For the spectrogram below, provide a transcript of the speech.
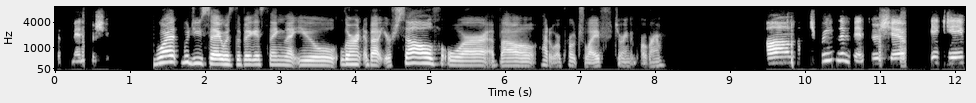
for the mentorship. What would you say was the biggest thing that you learned about yourself or about how to approach life during the program? Um, during the mentorship, it gave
